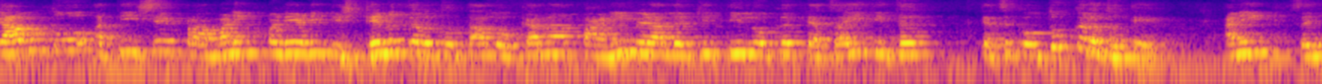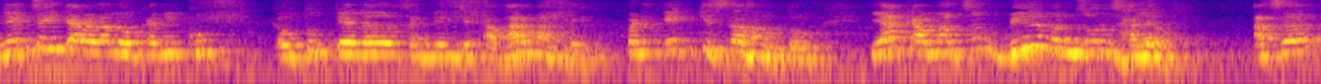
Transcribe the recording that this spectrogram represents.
काम तो अतिशय प्रामाणिकपणे आणि निष्ठेनं करत होता. लोकांना पाणी मिळालं की ती लोक त्याचाही तिथं त्याचं कौतुक करत होते. आणि संजयचंही त्यावेळेला लोकांनी खूप कौतुक केलं संजयचे आभार मानले. पण एक किस्सा सांगतो. या कामाचं बिल मंजूर झालं असं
